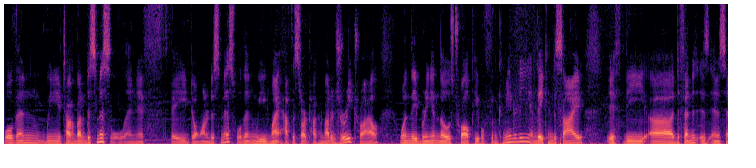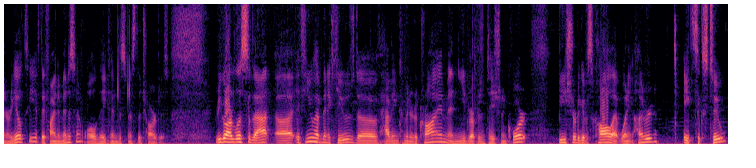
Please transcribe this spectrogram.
well then we need to talk about dismissal. And if they don't want to dismiss, well then we might have to start talking about a jury trial when they bring in those 12 people from the community and they can decide if the uh, defendant is innocent or guilty. If they find him innocent, well they can dismiss the charges. Regardless of that, uh, if you have been accused of having committed a crime and need representation in court, be sure to give us a call at 1 800 862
